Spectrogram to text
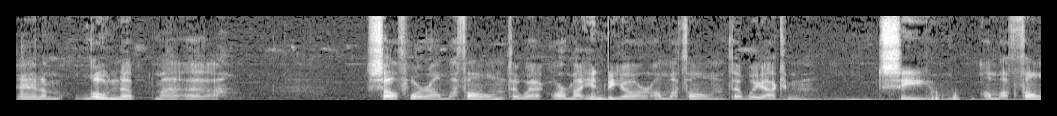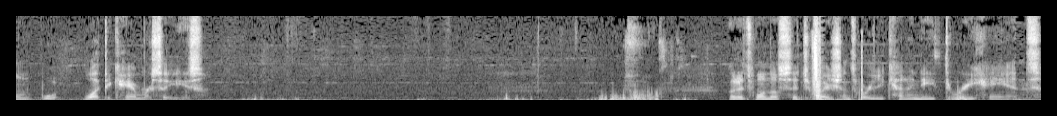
And I'm loading up my uh, software on my phone that way or my NVR on my phone that way I can see on my phone what the camera sees. But it's one of those situations where you kind of need three hands.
